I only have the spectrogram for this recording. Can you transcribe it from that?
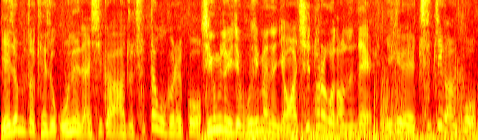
예전부터 계속 오늘 날씨가 아주 춥다고 그랬고 지금도 이제 보시면은 영하 7도라고 나오는데 이게 춥지가 않고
